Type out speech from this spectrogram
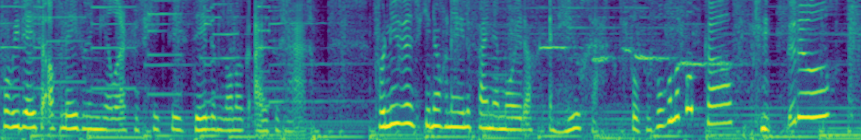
voor wie deze aflevering heel erg geschikt is? Deel hem dan ook uiteraard. Voor nu wens ik je nog een hele fijne en mooie dag en heel graag tot de volgende podcast. Doei doei!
